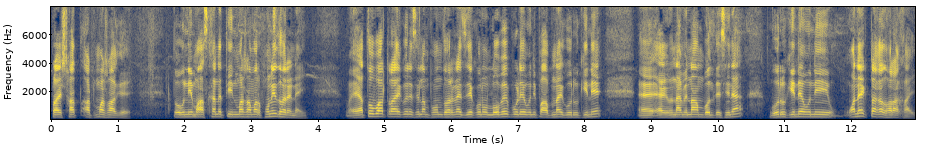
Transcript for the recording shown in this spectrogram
প্রায় সাত, আট মাস আগে। তো উনি মাঝখানে তিন মাস আমার ফোনই ধরে নাই। এতবার ট্রাই করেছিলাম ফোন ধরে নাই, যে কোনো লোভে পড়ে উনি পাবনায় গরু কিনে আমি নাম বলতেছি না, গরু কিনে উনি অনেক টাকা ধরা খায়।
